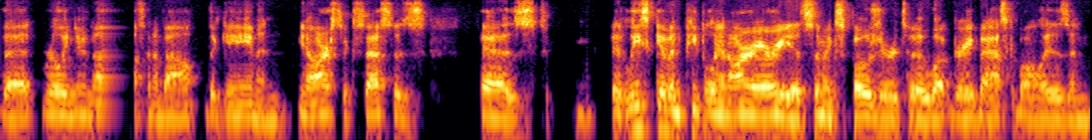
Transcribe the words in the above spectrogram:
that really knew nothing about the game. And, you know, our success is, has at least given people in our area some exposure to what great basketball is. And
